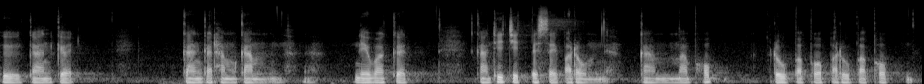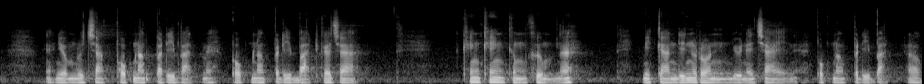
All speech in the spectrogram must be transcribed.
คือการเกิดการกระทำกรรมเรียกว่าเกิดการที่จิตไปเสพอารมณ์เนี่ยกรรมมาพบรูปประพบอรูปประพบโยมรู้จักพบนักปฏิบัติไหมพบนักปฏิบัติก็จะเข่งเข่งขึมขึมนะ มีการดิ้นรนอยู่ในใจพบนักปฏิบัติเรา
